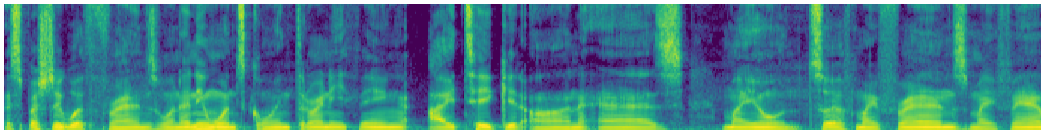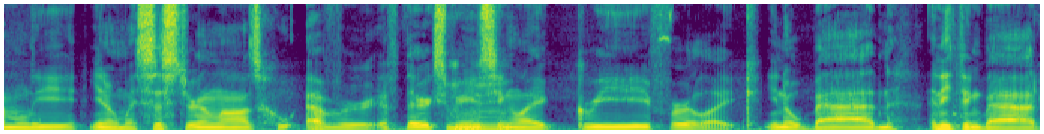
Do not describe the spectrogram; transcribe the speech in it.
especially with friends, when anyone's going through anything, I take it on as my own. So if my friends, my family, you know, my sister-in-laws, whoever, if they're experiencing like grief or like, you know, bad, anything bad,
